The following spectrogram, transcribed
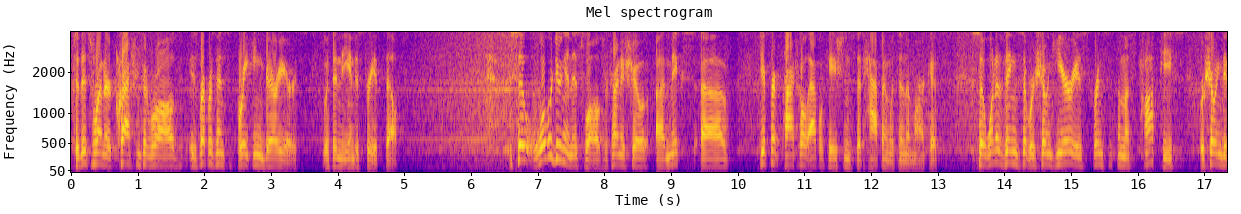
So this runner crashing to the wall is, represents breaking barriers within the industry itself. So what we're doing in this wall is we're trying to show a mix of different practical applications that happen within the markets. So one of the things that we're showing here is, for instance, on this top piece, we're showing the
